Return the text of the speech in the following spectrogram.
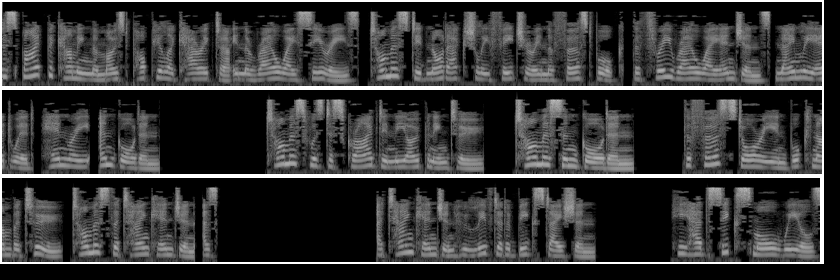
Despite becoming the most popular character in the Railway series, Thomas did not actually feature in the first book, the three railway engines namely Edward, Henry, and Gordon. Thomas was described in the opening to Thomas and Gordon, the first story in book number two, Thomas the Tank Engine, as a tank engine who lived at a big station. He had six small wheels,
